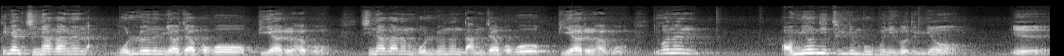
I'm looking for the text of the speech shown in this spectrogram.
그냥 지나가는 모르는 여자 보고 비하를 하고 지나가는 모르는 남자 보고 비하를 하고 이거는 엄연히 틀린 부분이거든요. 예.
